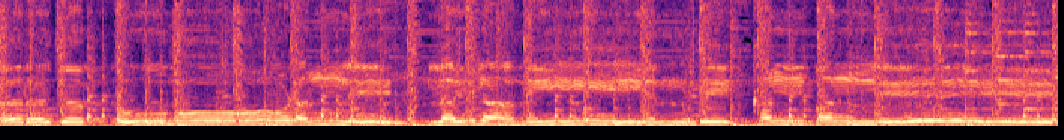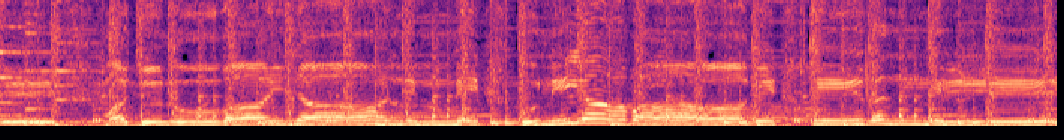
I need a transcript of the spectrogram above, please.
ദരജപ്പൂമോളല്ലേ ലൈല നീ എന്റെ കൽബല്ലേ? മജനുവായി ഞാൻ നിന്നെ ദുനിയാവാകെ തീരഞ്ഞില്ലേ?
